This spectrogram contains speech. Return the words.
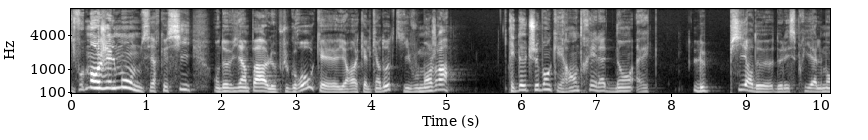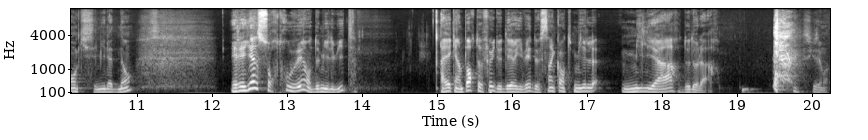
il faut manger le monde. C'est-à-dire que si on ne devient pas le plus gros, il y aura quelqu'un d'autre qui vous mangera. Et Deutsche Bank est rentré là-dedans avec le pire de, l'esprit allemand qui s'est mis là-dedans. Et les gars se sont retrouvés en 2008 avec un portefeuille de dérivés de 50 000 milliards de dollars. Excusez-moi.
